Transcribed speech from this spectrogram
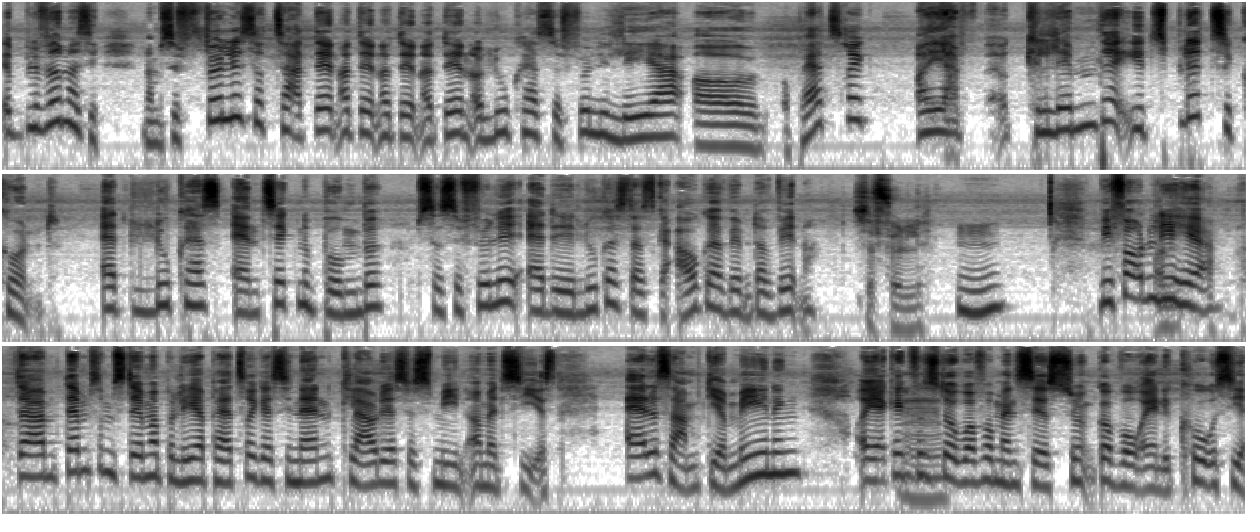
jeg blev ved med at sige, Nå, men selvfølgelig så tager den og den og den og den, og Lukas selvfølgelig Lea og, og Patrick. Og jeg glemte i et splitsekund, at Lukas er en teknobombe. Så selvfølgelig er det Lukas, der skal afgøre, hvem der vinder. Selvfølgelig. Mm. Vi får den lige her. Der er dem, som stemmer på Lea Patrick, er Sinan, Claudia, Jasmin og Mathias. Alle sammen giver mening, og jeg kan ikke Mhm. forstå, hvorfor man ser synker, hvor Anne K. siger,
